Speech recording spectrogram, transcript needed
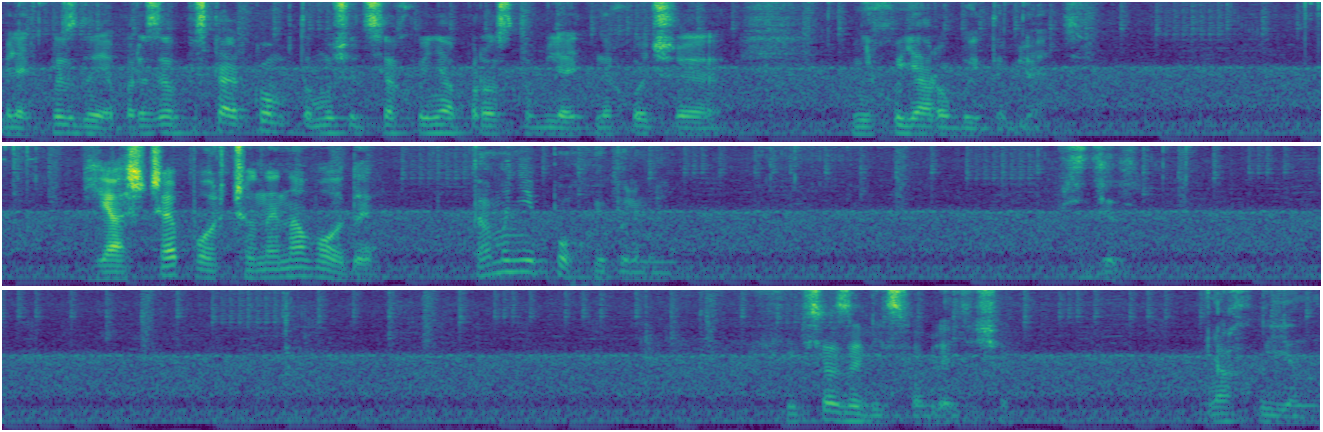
Блядь, пизду, я перезапускаю комп, тому що ця хуйня просто, блядь, не хоче ніхуя робити, блядь. Я ще порчу не наводив. Та мені похуй, пельмень. Пиздец. И все зависло, блядь, еще. Охуенно.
